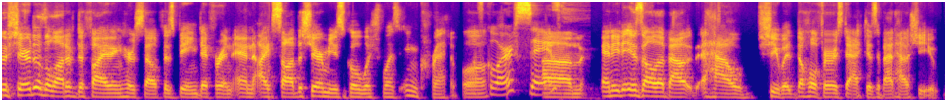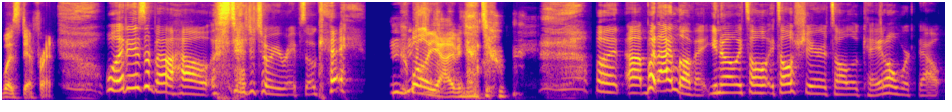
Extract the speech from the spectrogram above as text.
So Cher does a lot of defining herself as being different. And I saw the Cher musical, which was incredible. of course, same. Um, and it is all about how she was, the whole first act is about how she was different. well, it is about how statutory rape's okay. Well, yeah, I mean, that too. but uh, but I love it. You know, it's all it's all Cher. It's all okay. It all worked out.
